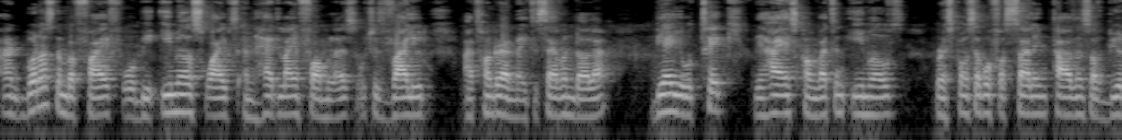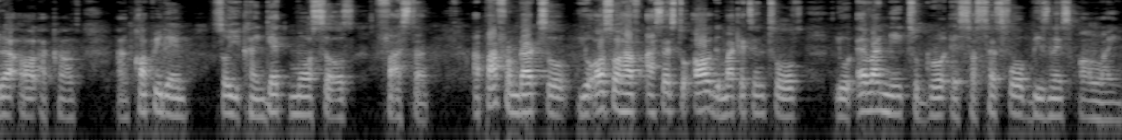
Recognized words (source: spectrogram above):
And bonus number five will be email swipes and headline formulas, which is valued at $197. There you will take the highest converting emails responsible for selling thousands of Builderall accounts and copy them so you can get more sales faster. Apart from that, so you also have access to all the marketing tools you ever need to grow a successful business online.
